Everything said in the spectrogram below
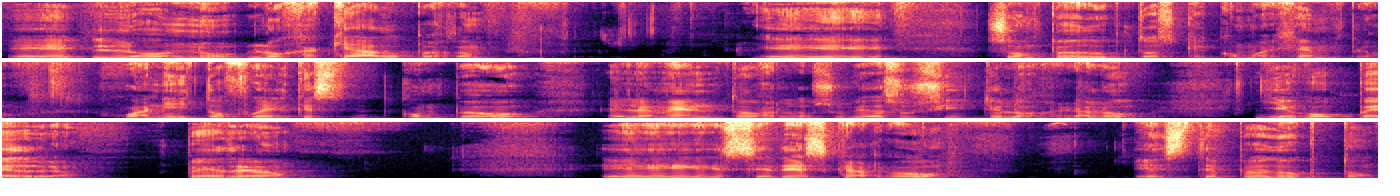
Eh, lo, lo, hackeado, perdón, eh, son productos que como ejemplo, Juanito fue el que compró Elementor, lo subió a su sitio, lo regaló. Llegó Pedro. Pedro eh, se descargó este producto.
